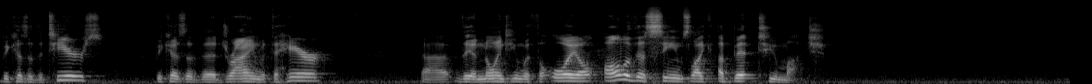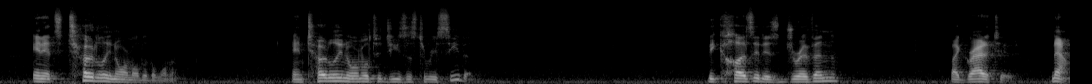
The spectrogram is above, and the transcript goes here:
because of the tears, because of the drying with the hair, uh, the anointing with the oil. All of this seems like a bit too much. And it's totally normal to the woman and totally normal to Jesus to receive it because it is driven by gratitude. Now,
